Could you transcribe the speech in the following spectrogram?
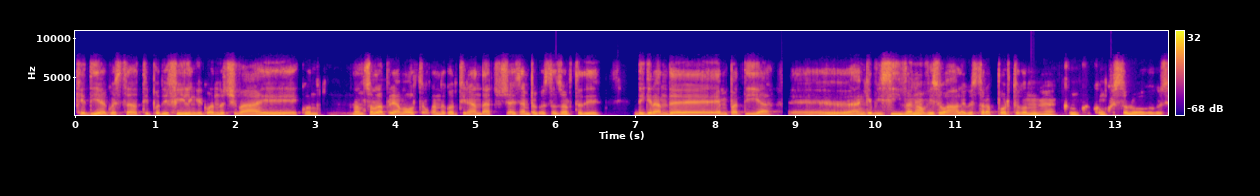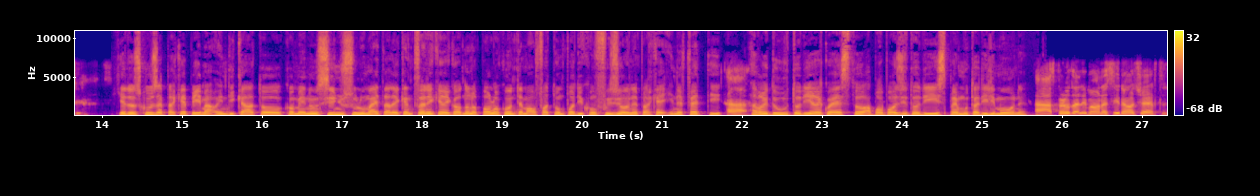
che dia questo tipo di feeling quando ci vai, e quando, non solo la prima volta, ma quando continui ad andarci c'hai sempre questa sorta di, di grande empatia, eh, anche visiva, no? visuale, questo rapporto con, con, con questo luogo così. Chiedo scusa perché prima ho indicato come non segno solo mai tra le canzoni che ricordano Paolo Conte, ma ho fatto un po' di confusione perché in effetti ah. avrei dovuto dire questo a proposito di spremuta di limone. Ah, spremuta di limone, sì, no, certo.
